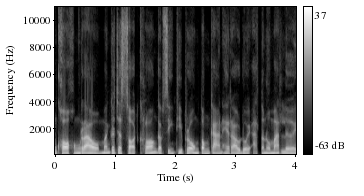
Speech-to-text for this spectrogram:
ำขอของเรามันก็จะสอดคล้องกับสิ่งที่พระองค์ต้องการให้เราโดยอัตโนมัติเลย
